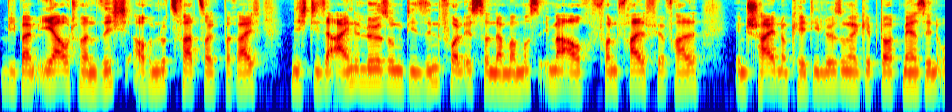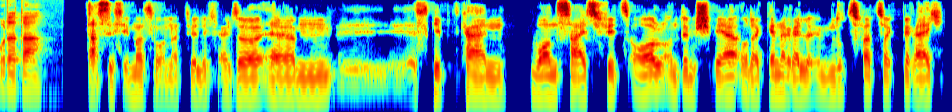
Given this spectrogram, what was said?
wie beim E-Auto an sich, auch im Nutzfahrzeugbereich, nicht diese eine Lösung, die sinnvoll ist, sondern man muss immer auch von Fall für Fall entscheiden, okay, die Lösung ergibt dort mehr Sinn oder da. Das ist immer so, natürlich. Also ähm, es gibt kein One Size Fits All und im Schwer- oder generell im Nutzfahrzeugbereich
